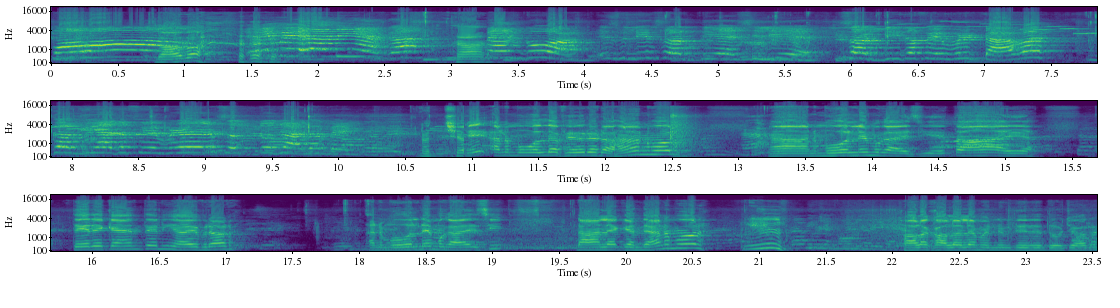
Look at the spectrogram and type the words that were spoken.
ਪਾਵਾ। ਬਾਬਾ ਇਹ ਨਹੀਂ ਹੈਗਾ। ਹਾਂ। ਮੈਂਗੋ ਆ ਇਸ ਲਈ ਸਰਦੀ ਹੈ ਇਸ ਲਈ ਸਰਦੀ ਦਾ ਫੇਵਰਿਟ ਆਵਾ ਗਰਮੀਆਂ ਦਾ ਫੇਵਰਿਟ ਸਭ ਤੋਂ ਜ਼ਿਆਦਾ ਮੈਂਗੋ ਅੱਛਾ। ਇਹ ਅਨਮੋਲ ਦਾ ਫੇਵਰੇਟ ਆ ਹਨਾ ਅਨਮੋਲ? ਹਾਂ ਅਨਮੋਲ ਨੇ ਮੰਗਾਏ ਸੀ ਇਹ ਤਾਂ ਆਏ ਆ। ਤੇਰੇ ਕਹਿਣ ਤੇ ਨਹੀਂ ਆਏ ਬਰਾੜ ਅਨਮੋਲ ਨੇ ਮੰਗਾਏ ਸੀ ਤਾਂ ਲੈ ਕੇ ਆਂਦੇ ਹਨ ਅਨਮੋਲ? ਹੂੰ। ਖਾਲਾ ਲੈ ਮੈਨੂੰ ਵੀ ਦੇ ਦੇ ਦੋ ਚਾਰ।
